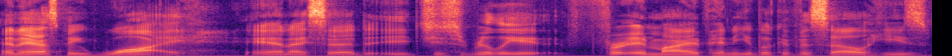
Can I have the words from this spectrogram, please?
and they asked me why, and I said it just really, for in my opinion, look at Vassell. He's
